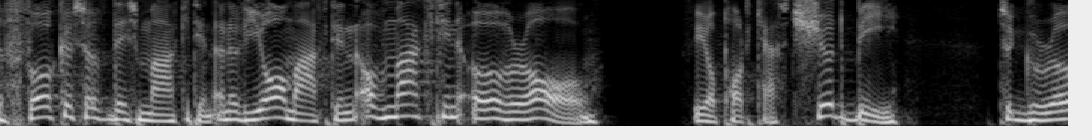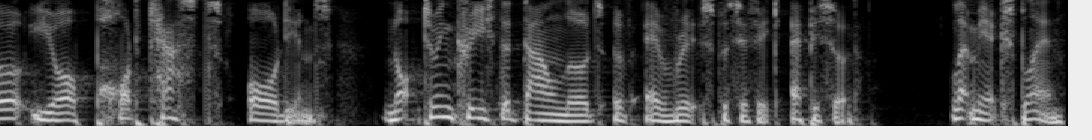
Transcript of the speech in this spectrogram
The focus of this marketing and of your marketing, of marketing overall for your podcast should be to grow your podcast's audience, not to increase the downloads of every specific episode. Let me explain.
